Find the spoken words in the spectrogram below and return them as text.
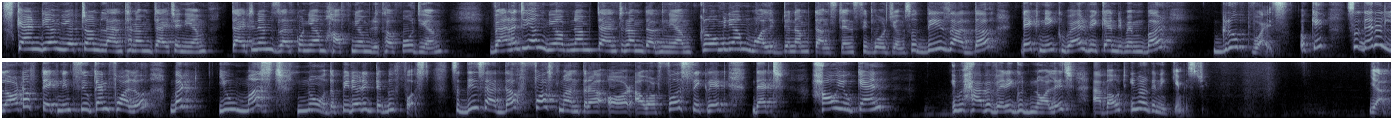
Scandium, yttrium, lanthanum, titanium, titanium, zirconium, hafnium, rutherfordium, vanadium, niobium, tantalum, dubnium, chromium, molybdenum, tungsten, seaborgium. So these are the technique where we can remember group wise. Okay. So there are a lot of techniques you can follow, but you must know the periodic table first. So these are the first mantra or our first secret that how you can you have a very good knowledge about inorganic chemistry. Yeah.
